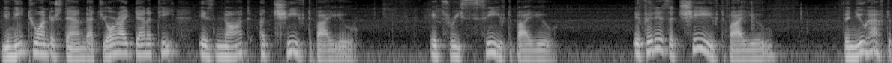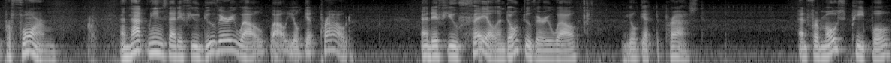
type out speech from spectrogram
You need to understand that your identity is not achieved by you, it's received by you. If it is achieved by you, then you have to perform and that means that if you do very well, well, you'll get proud. And if you fail and don't do very well, you'll get depressed. And for most people,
